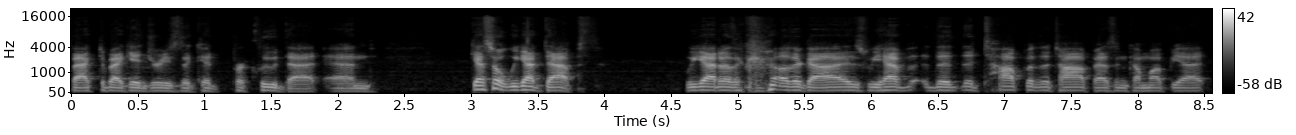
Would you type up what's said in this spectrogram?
back to back injuries that could preclude that, and guess what? We got depth we got other other guys. We have the the top of the top hasn't come up yet.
